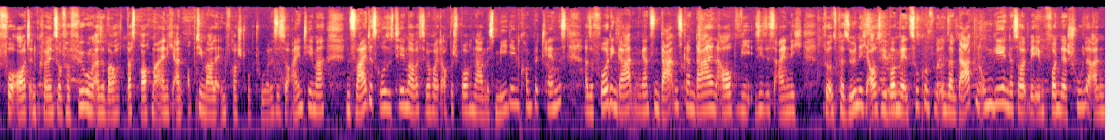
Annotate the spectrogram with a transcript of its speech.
vor Ort in Köln zur Verfügung? Also was braucht man eigentlich an optimaler Infrastruktur? Das ist so ein Thema. Ein zweites großes Thema, was wir heute auch besprochen haben, ist Medienkompetenz. Also vor den ganzen Datenskandalen auch, wie sieht es eigentlich für uns persönlich aus? Wie wollen wir in Zukunft mit unseren Daten umgehen? Das sollten wir eben von der Schule an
